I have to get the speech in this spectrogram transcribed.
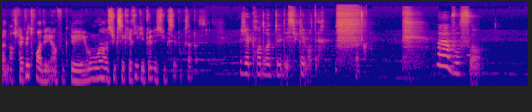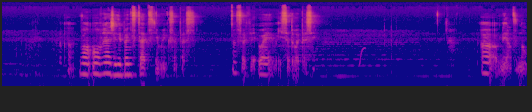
Ça marche, t'as que 3D, hein. faut que t'aies au moins un succès critique et que des succès pour que ça passe. Je vais prendre 2 dés supplémentaires. Ah, bon sang. Bon, en vrai, j'ai des bonnes stats, c'est moyen que ça passe. Ah, ça fait... Ouais, oui, ça devrait passer. Oh, merde, non.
